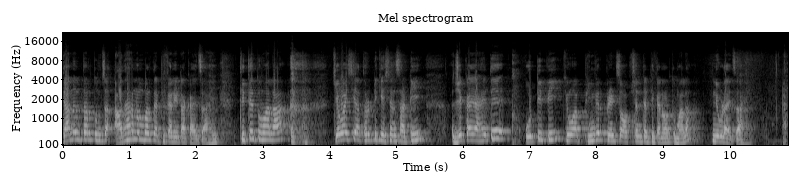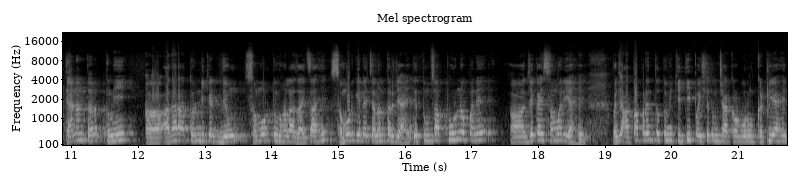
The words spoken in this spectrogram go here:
त्यानंतर तुमचा आधार नंबर त्या ठिकाणी टाकायचा आहे. तिथे तुम्हाला केवायसी अथॉरिटिकेशनसाठी जे काही आहे ते ओ टी पी किंवा फिंगरप्रिंटचं ऑप्शन त्या ठिकाणावर तुम्हाला निवडायचं आहे. त्यानंतर तुम्ही आधार अथोंटिकेट देऊन समोर तुम्हाला जायचं आहे. समोर गेल्याच्यानंतर जे आहे ते तुमचा पूर्णपणे जे काही समरी आहे. म्हणजे आतापर्यंत तुम्ही किती पैसे तुमच्या अकाउंटवरून कटले आहेत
